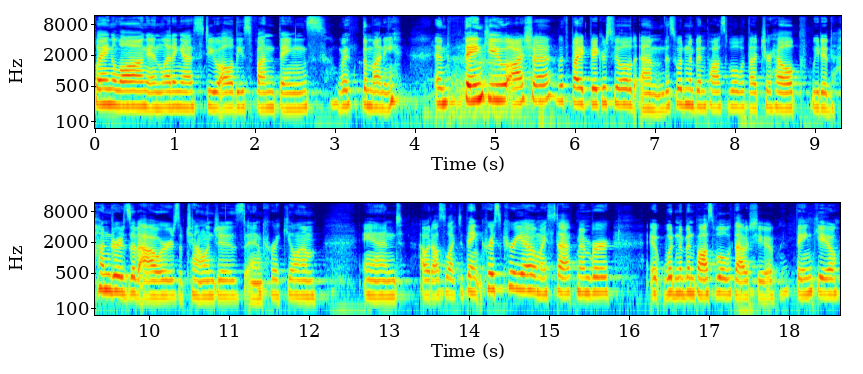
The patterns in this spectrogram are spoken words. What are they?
playing along and letting us do all these fun things with the money. And thank you, Asha, with Bike Bakersfield. Um, this wouldn't have been possible without your help. We did hundreds of hours of challenges and curriculum. And I would also like to thank Chris Carrillo, my staff member. It wouldn't have been possible without you. Thank you.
